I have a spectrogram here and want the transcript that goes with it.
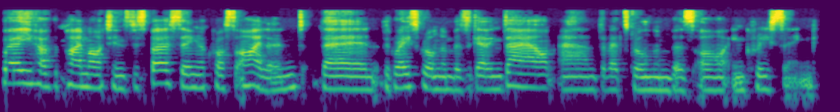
where you have the pine martens dispersing across Ireland, then the grey squirrel numbers are going down and the red squirrel numbers are increasing.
